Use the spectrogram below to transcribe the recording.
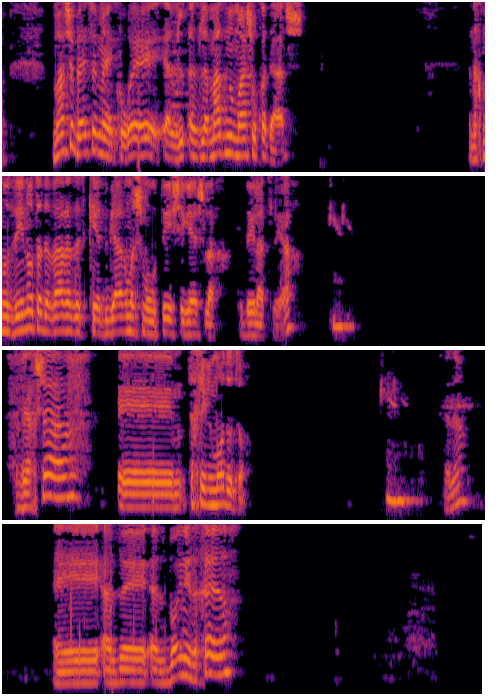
מה שבעצם אה, קורה, אז, אז למדנו משהו חדש. אנחנו זיהינו את הדבר הזה כאתגר משמעותי שיש לך כדי להצליח. כן. ועכשיו אה, צריך ללמוד אותו, כן. בסדר? אה, אז, אה, אז בואי נזכר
